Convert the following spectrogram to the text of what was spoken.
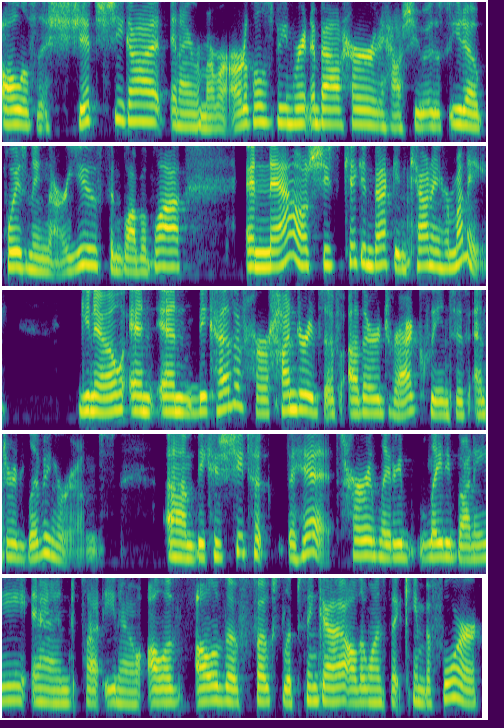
all of the shit she got. And I remember articles being written about her and how she was, you know, poisoning our youth and blah, blah, blah. And now she's kicking back and counting her money you know and and because of her hundreds of other drag queens have entered living rooms um, because she took the hits her and lady lady bunny and you know all of all of the folks Lypsinka all the ones that came before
